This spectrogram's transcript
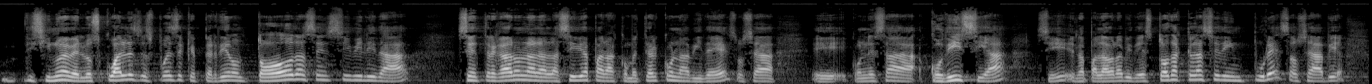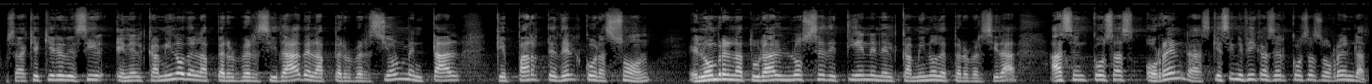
19, los cuales después de que perdieron toda sensibilidad, se entregaron a la lascivia para cometer con avidez, o sea, eh, con esa codicia, ¿sí? La palabra avidez, toda clase de impureza, o sea, o sea, ¿qué quiere decir? En el camino de la perversidad, de la perversión mental que parte del corazón, el hombre natural no se detiene en el camino de perversidad, hacen cosas horrendas. ¿Qué significa hacer cosas horrendas?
